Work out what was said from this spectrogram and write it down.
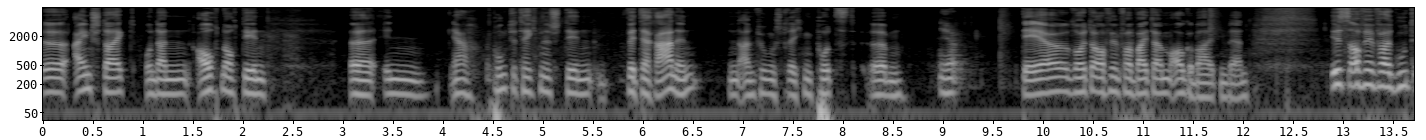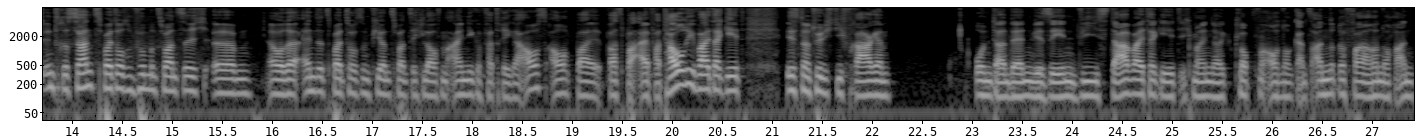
äh, einsteigt und dann auch noch den äh, in, ja, punktetechnisch den Veteranen in Anführungsstrichen putzt, ähm, ja. der sollte auf jeden Fall weiter im Auge behalten werden. Ist auf jeden Fall gut interessant. 2025 ähm, oder Ende 2024 laufen einige Verträge aus. Auch bei was bei Alpha Tauri weitergeht, ist natürlich die Frage. Und dann werden wir sehen, wie es da weitergeht. Ich meine, da klopfen auch noch ganz andere Fahrer noch an.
